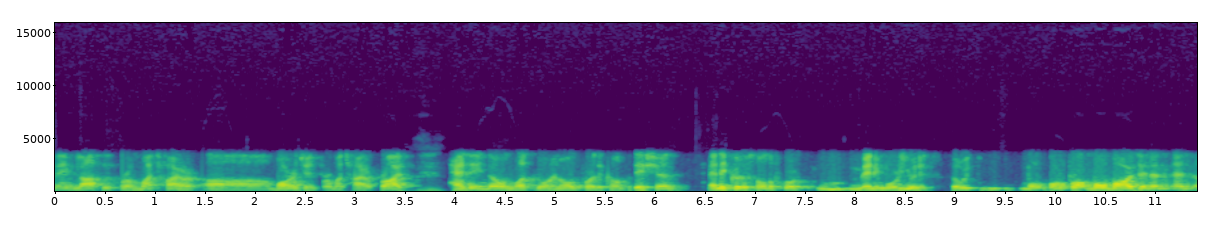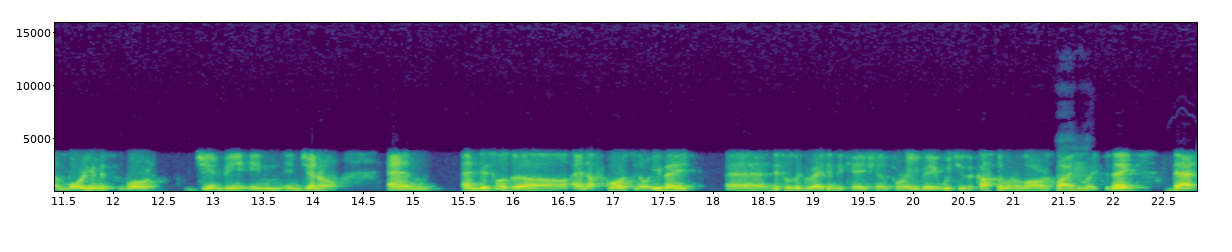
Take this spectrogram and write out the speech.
same glasses for a much higher uh, margin, for a much higher price, had they known what's going on for the competition, and they could have sold, of course, m- many more units. So it's more more, pro- more margin and, and more units, more GMV in in general, and and this was a and of course, you know, eBay. Uh, this was a great indication for eBay, which is a customer of ours, by the way, today, that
